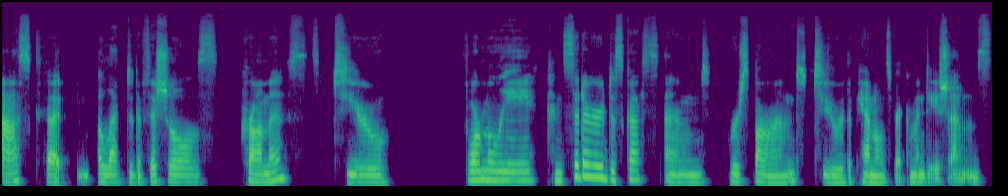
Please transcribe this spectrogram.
ask that elected officials promise to formally consider, discuss, and respond to the panel's recommendations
